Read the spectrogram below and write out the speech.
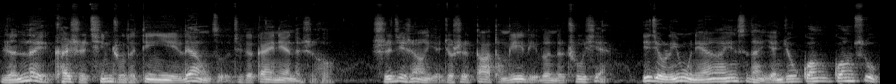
人类开始清楚地定义量子这个概念的时候，实际上也就是大统一理论的出现。一九零五年，爱因斯坦研究光光速，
